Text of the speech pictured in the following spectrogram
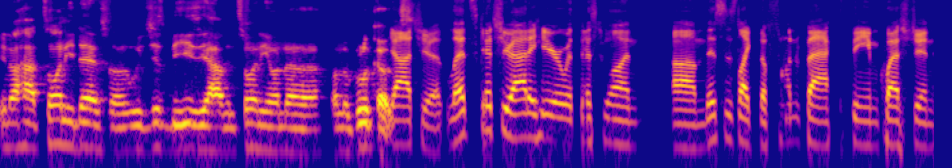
You know, I had 20 there, so it would just be easy having 20 on the on the blue coats. Gotcha. Let's get you out of here with this one. Um, this is like the fun fact theme question.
